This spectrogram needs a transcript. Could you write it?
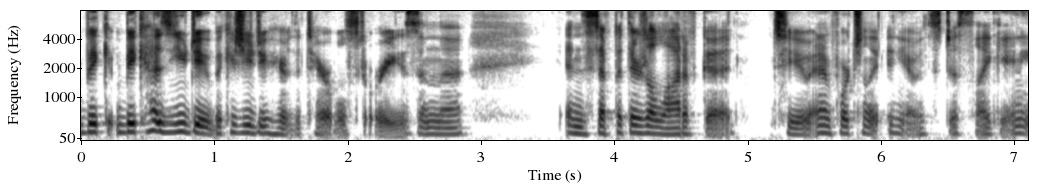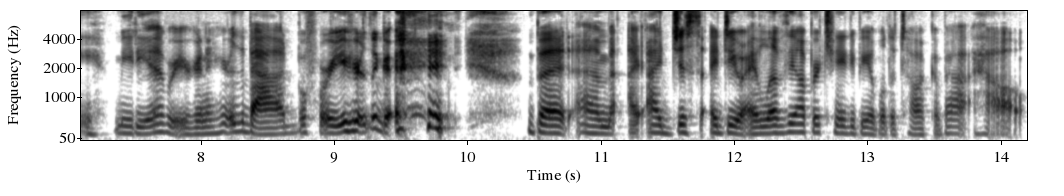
because you do because you do hear the terrible stories and the and the stuff but there's a lot of good too. And unfortunately, you know, it's just like any media where you're going to hear the bad before you hear the good. but um, I, I, just, I do. I love the opportunity to be able to talk about how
